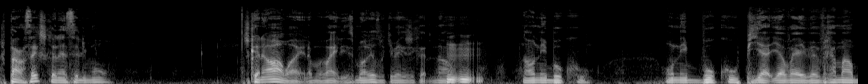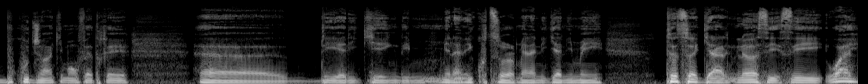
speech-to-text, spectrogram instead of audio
je pensais que je connaissais l'humour. Je connais ah ouais, là, ouais, les humoristes au Québec, j'ai non, mm, mm. non, on est beaucoup, on est beaucoup. Puis il y, y, avait vraiment beaucoup de gens qui m'ont fait rire. Euh, des Eddie King, des Mélanie Couture, Mélanie Ganimé, tout ce gang-là, c'est, c'est, ouais,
